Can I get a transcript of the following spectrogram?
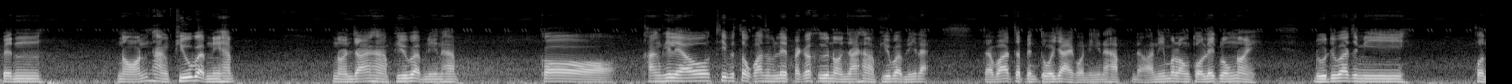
เป็นหนอนหางพิ้วแบบนี้ครับ หนอนยางหางพิ้วแบบนี้นะครับ ก็ครั้งที่แล้วที่ประสบความสำเร็จไปก็คือหนอนยางหางพิ้วแบบนี้แหละ แต่ว่าจะเป็นตัวใหญ่กว่านี้นะครับ เดี๋ยวอันนี้มาลองตัวเล็กลงหน่อย ดูดิว่าจะมีผล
